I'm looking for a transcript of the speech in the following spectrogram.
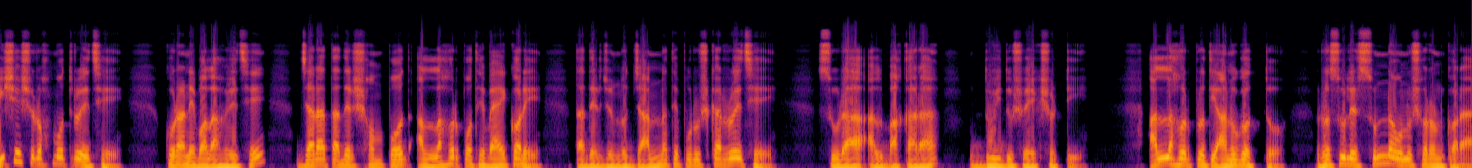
বিশেষ রহমত রয়েছে। কোরআনে বলা হয়েছে, যারা তাদের সম্পদ আল্লাহর পথে ব্যয় করে, তাদের জন্য জান্নাতে পুরস্কার রয়েছে। সুরা আল বাকারা দুই দুশো একষট্টি। আল্লাহর প্রতি আনুগত্য, রসুলের সুন্না অনুসরণ করা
